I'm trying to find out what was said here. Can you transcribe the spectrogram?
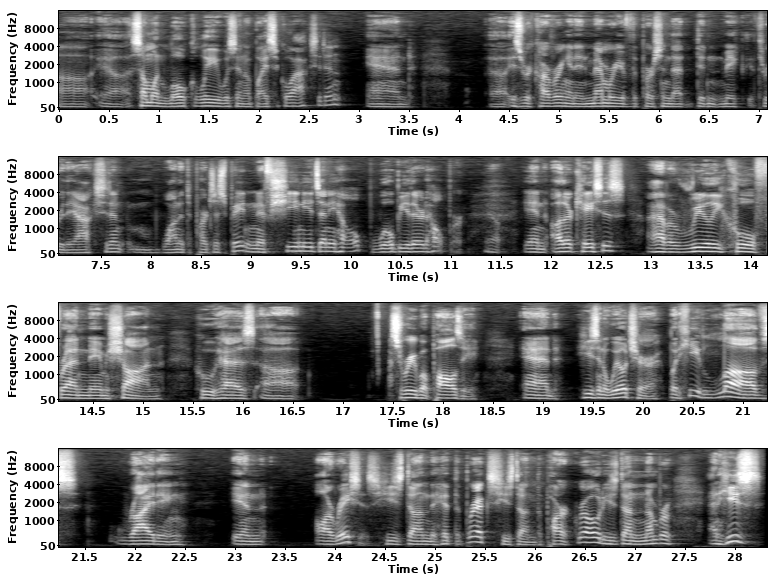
uh, uh, someone locally was in a bicycle accident and uh, is recovering and in memory of the person that didn't make it through the accident wanted to participate and if she needs any help we'll be there to help her in other cases i have a really cool friend named sean who has uh, cerebral palsy and he's in a wheelchair but he loves riding in our races. He's done the hit the bricks he's done the park road he's done a number of and he's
